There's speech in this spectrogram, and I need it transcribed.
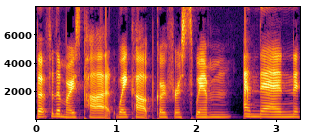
But for the most part, wake up, go for a swim, and then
